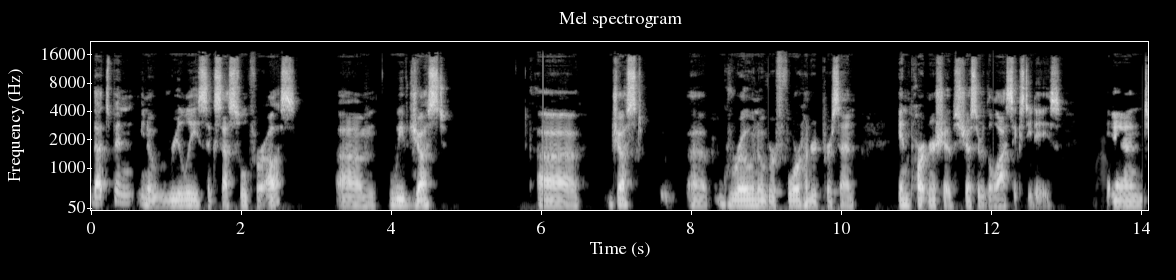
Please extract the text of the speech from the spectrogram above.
that's been you know really successful for us. Um, we've just uh, just uh, grown over 400 percent in partnerships just over the last 60 days, wow. and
